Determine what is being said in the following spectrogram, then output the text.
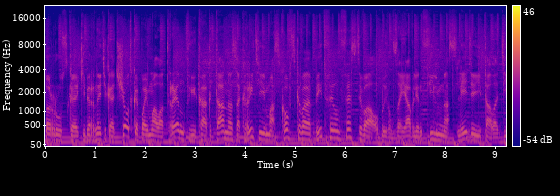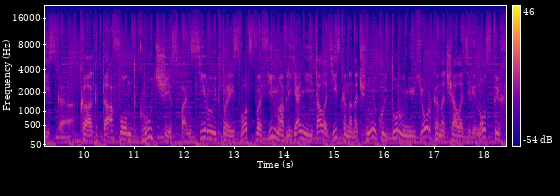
Русская кибернетика четко поймала тренд, и когда на закрытии московского Bitfilm Festival был заявлен фильм «Наследие Итало-диска», когда фонд Gucci спонсирует производство фильма о влиянии Итало-диска на ночную культуру Нью-Йорка, Нью-Йорка начала 90-х,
